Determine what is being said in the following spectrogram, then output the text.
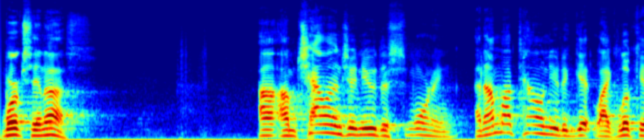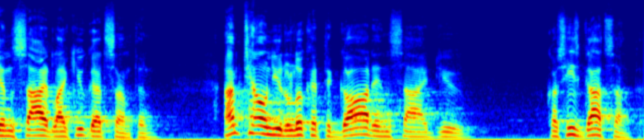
works in us. I'm challenging you this morning, and I'm not telling you to get like look inside like you got something. I'm telling you to look at the God inside you because He's got something.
